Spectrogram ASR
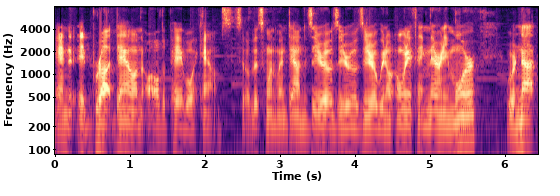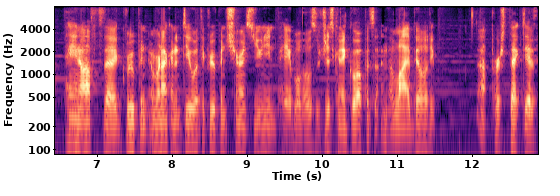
and it brought down all the payable accounts. So this one went down to zero, zero, zero. We don't owe anything there anymore. We're not paying off the group, and we're not going to deal with the group insurance union payable. Those are just going to go up as in the liability uh, perspective,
